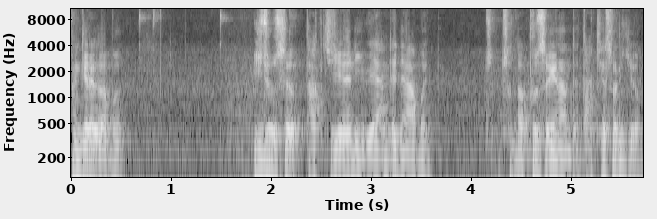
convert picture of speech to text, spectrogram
한결의가 뭐, 이준석, 박지현이 왜 안 되냐, 뭐, 존나 분석해놨는데 다 개소리죠.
